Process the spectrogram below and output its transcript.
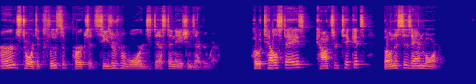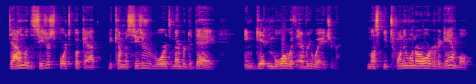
earns towards exclusive perks at Caesar's Rewards destinations everywhere hotel stays, concert tickets, bonuses, and more. Download the Caesar Sportsbook app, become a Caesar Rewards member today, and get more with every wager. Must be 21 or older to gamble.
